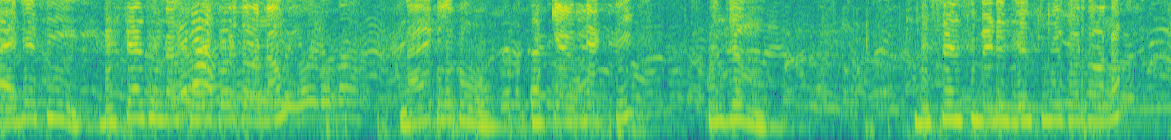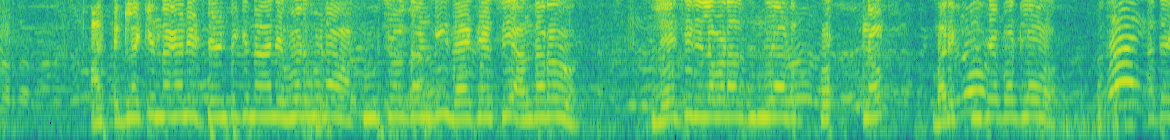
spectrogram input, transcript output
దయచేసి డిస్టెన్స్ ఉండాల్సిందిగా కోరుతూ ఉన్నాం. నాయకులకు ముఖ్య విజ్ఞప్తి కొంచెం డిస్టెన్స్ మెయింటైన్ చేయాల్సిందిగా కోరుతూ ఉన్నాం. ఆ చెట్ల కింద కానీ టెంట్ కింద కానీ ఎవరు కూడా కూర్చోవద్దండి దయచేసి అందరూ లేచి నిలబడాల్సిందిగా కోరుతున్నాం మరి కొద్దిసేపట్లో అదే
